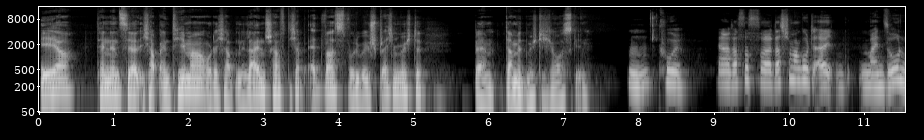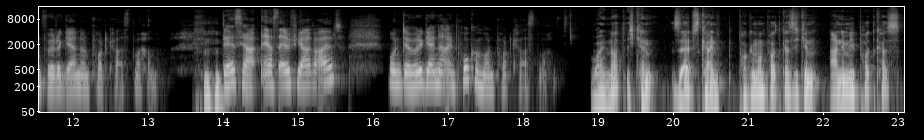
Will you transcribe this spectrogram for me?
eher tendenziell, ich habe ein Thema oder ich habe eine Leidenschaft, ich habe etwas, worüber ich sprechen möchte. Bam, damit möchte ich rausgehen. Mhm, cool. Ja, das ist, äh, das ist schon mal gut. Äh, mein Sohn würde gerne einen Podcast machen. der ist ja erst elf Jahre alt und der würde gerne einen Pokémon-Podcast machen. Why not? Ich kenne selbst keinen Pokémon-Podcast, ich kenne Anime-Podcasts,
